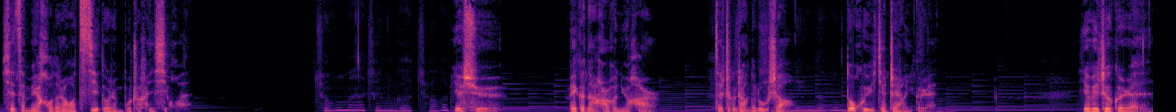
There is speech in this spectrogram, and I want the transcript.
现在美好的让我自己都忍不住很喜欢。也许每个男孩和女孩在成长的路上都会遇见这样一个人，因为这个人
